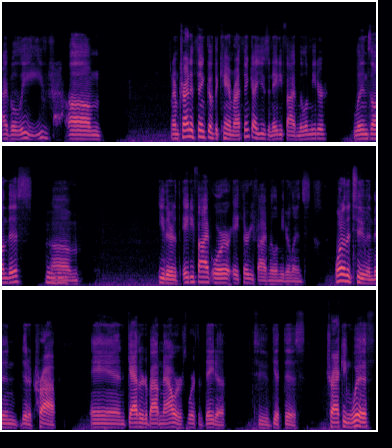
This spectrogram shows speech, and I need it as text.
I believe. Um, I'm trying to think of the camera. I think I used an 85 millimeter lens on this. Mhm. Um, either 85 or a 35 millimeter lens, one of the two, and then did a crop and gathered about an hour's worth of data to get this tracking with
